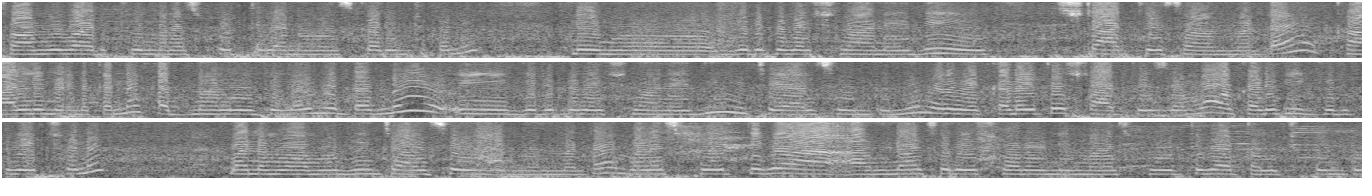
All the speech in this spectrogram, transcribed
స్వామివారికి మనస్ఫూర్తిగా నమస్కరించుకొని మేము గిరి ప్రదక్షిణ అనేది స్టార్ట్ చేస్తాం అనమాట కాలినడకన పద్నాలుగు కిలోమీటర్లు ఈ గిరి ప్రదక్షిణ అనేది చేయాల్సి ఉంటుంది. మనం ఎక్కడైతే స్టార్ట్ చేసామో అక్కడికి ఈ గిరి ప్రదక్షిణ మనం ముగించాల్సి ఉంటుంది అనమాట మనస్ఫూర్తిగా అరుణాచలేశ్వరుని మనస్ఫూర్తిగా తలుచుకుంటూ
